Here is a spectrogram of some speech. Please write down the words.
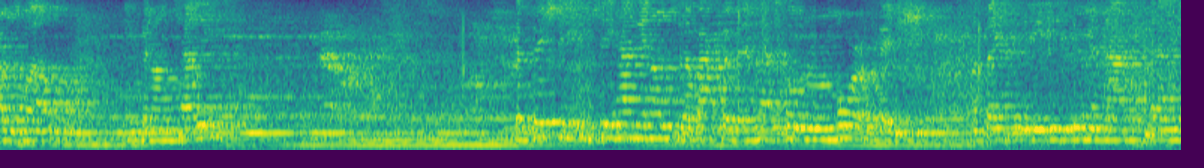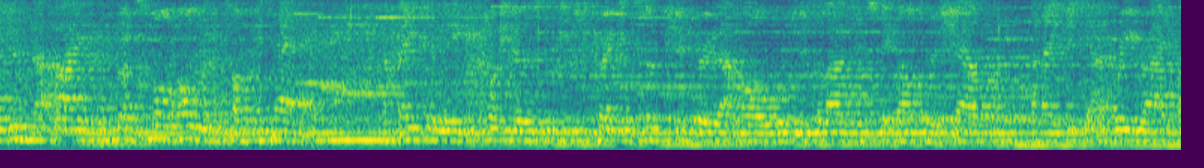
star as well. You've been on telly. The fish that you can see hanging onto the back of him, that's called a remora fish. And basically he's doing that, uh, he does that by, he's got a small hole in the top of his head. And basically what he does is he just creates a suction through that hole, which just allows him to stick onto the shell. And then you just get a free ride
